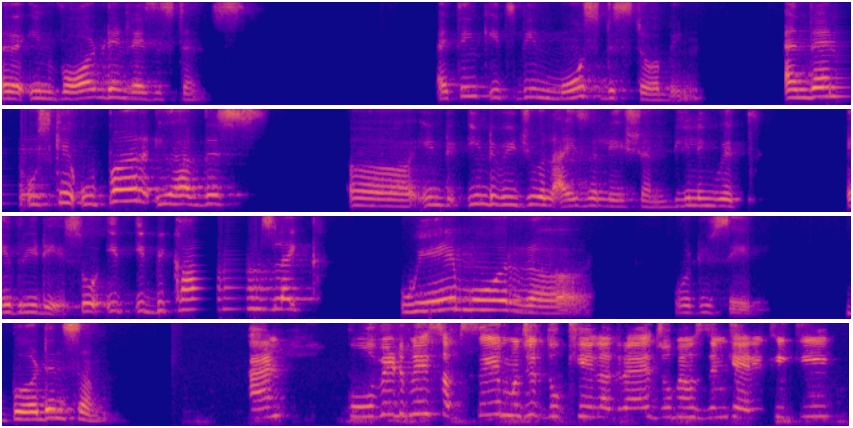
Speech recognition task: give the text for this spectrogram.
uh, involved in resistance. I think it's been most disturbing. And then uske upar, you have this uh, ind- individual isolation dealing with every day. So it, it becomes like way more, uh, what do you say, burdensome. And Covid में सबसे मुझे दुख ये लग रहा है, जो मैं उस दिन कह रही थी कि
